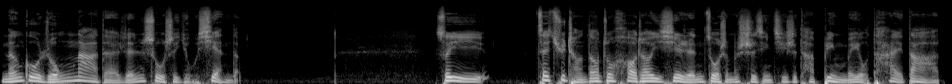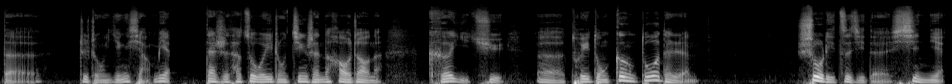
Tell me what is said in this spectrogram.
能够容纳的人数是有限的。所以在剧场当中号召一些人做什么事情，其实它并没有太大的这种影响面。但是它作为一种精神的号召呢，可以去呃推动更多的人树立自己的信念，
